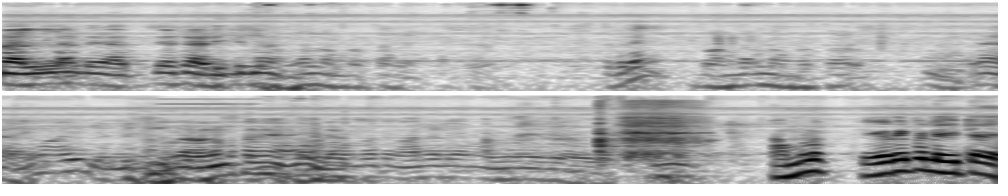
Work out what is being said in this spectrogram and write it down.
നല്ലത്. അത്യാവശ്യം അടിക്കുന്ന നമ്മൾ കയറിയപ്പോൾ ലേറ്റ് ആയ.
